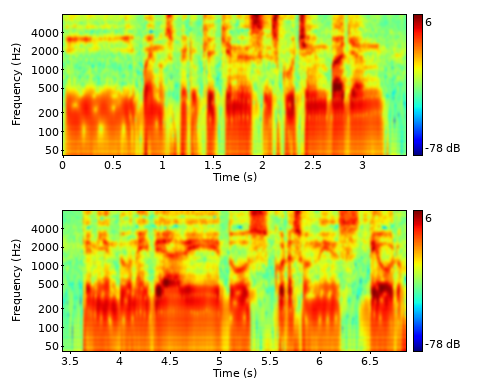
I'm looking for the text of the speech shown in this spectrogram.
y bueno, espero que quienes escuchen vayan teniendo una idea de dos corazones de oro.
